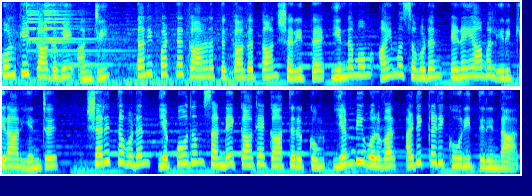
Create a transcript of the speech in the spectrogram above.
கொள்கைக்காகவே அன்றி தனிப்பட்ட காரணத்துக்காகத்தான் ஷரித்த இன்னமும் ஐமசவுடன் இணையாமல் இருக்கிறார் என்று ஷரித்தவுடன் எப்போதும் சண்டைக்காக காத்திருக்கும் எம்பி ஒருவர் அடிக்கடி கூறி திரிந்தார்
